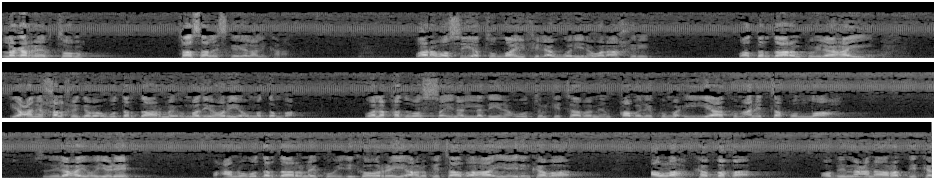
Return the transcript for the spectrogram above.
laga reebtoomo taasaa la yskaga ilaalin karaa waana wasiyat llahi fi lawaliina waalaakhiriin waa dardaaranku ilaahay yacni khalqigaba ugu dardaarmay ummadihii hore iyo ummaddanba walaqad wasayna aladiina uutuu lkitaaba min qablikum waiyaakum an ittaquu allah siduu ilaahay uu yidhi waxaanu ugu dardaaranay kuwii idinka horreeyey ahlu kitaab ahaa iyo idinkaba allah ka baqa oo bimacnaa rabbi ka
